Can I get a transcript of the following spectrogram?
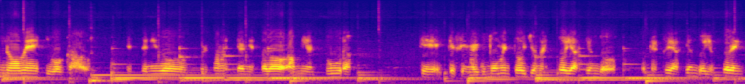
no me he equivocado. He tenido personas que han estado a mi altura, que, si en algún momento yo no estoy haciendo lo que estoy haciendo, ellos pueden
